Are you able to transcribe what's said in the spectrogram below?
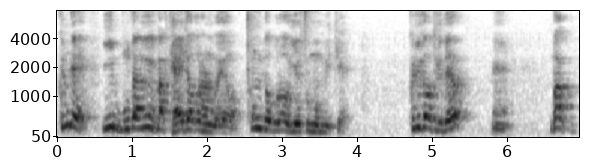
근데 이 무당이 막 대적을 하는 거예요. 총독으로 예수 못 믿게. 그러니까 어떻게 돼요? 예. 막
